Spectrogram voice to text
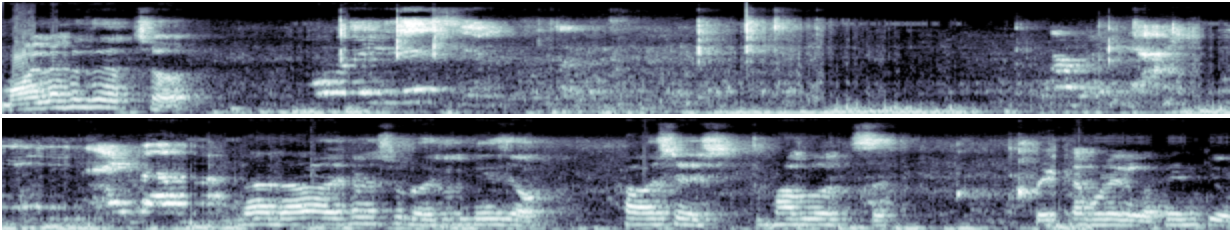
ময়লা ফেলতে যাচ্ছ? না না এখানে শোনো এগুলো নিয়ে যাও। খাওয়া শেষ ভালো হচ্ছে পেটটা ভরে গেল থ্যাংক ইউ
